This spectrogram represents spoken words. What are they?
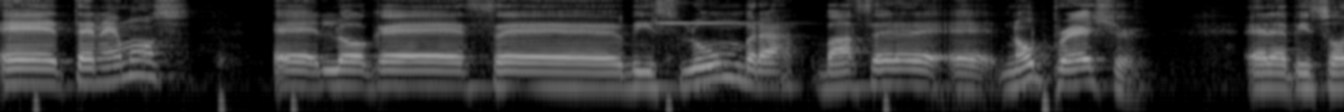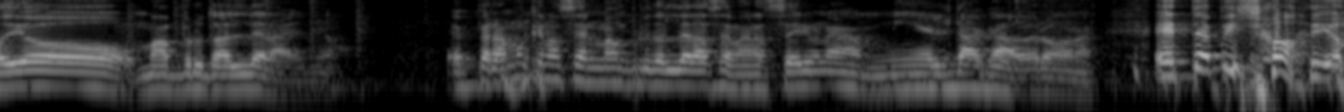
Eh, tenemos eh, lo que se vislumbra, va a ser eh, No Pressure, el episodio más brutal del año. Esperamos que no sea el más brutal de la semana, sería una mierda cabrona. Este episodio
